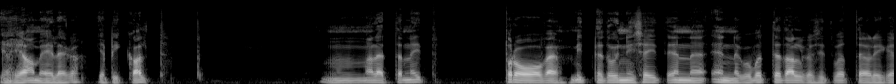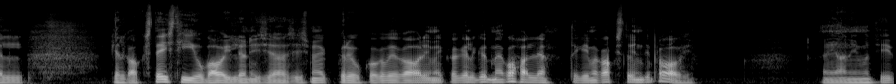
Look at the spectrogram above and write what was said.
ja hea meelega ja pikalt mäletan neid proove, mitmetunniseid, enne, enne kui võtted algasid, võte oli kell, kell kaksteist Hiiu paviljonis ja siis me Krjukoviga olime ikka kell kümme kohal ja tegime kaks tundi proovi. ja niimoodi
